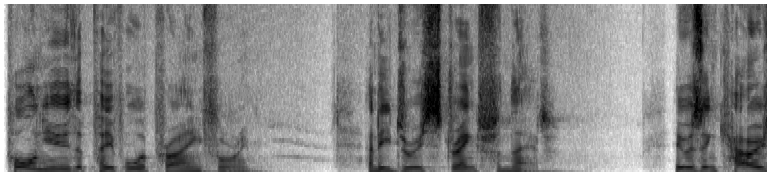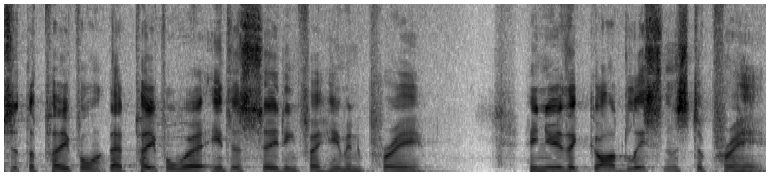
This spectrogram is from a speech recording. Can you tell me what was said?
Paul knew that people were praying for him. And he drew strength from that. He was encouraged that the people that people were interceding for him in prayer. He knew that God listens to prayer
